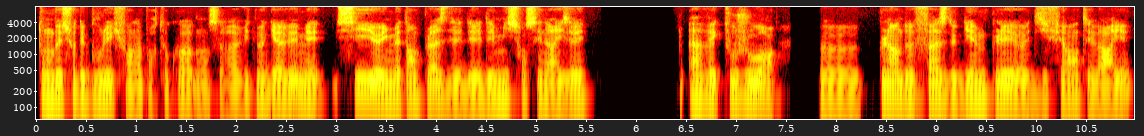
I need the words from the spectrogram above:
tomber sur des boulets qui font n'importe quoi, bon, ça va vite me gaver. Mais si euh, ils mettent en place des, missions scénarisées avec toujours euh, plein de phases de gameplay euh, différentes et variées,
